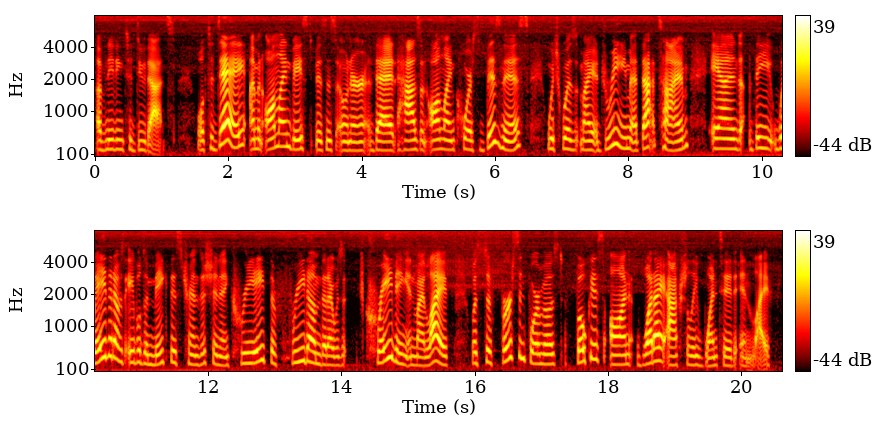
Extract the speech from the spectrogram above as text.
of needing to do that. Well, today I'm an online based business owner that has an online course business, which was my dream at that time. And the way that I was able to make this transition and create the freedom that I was craving in my life was to first and foremost focus on what I actually wanted in life.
